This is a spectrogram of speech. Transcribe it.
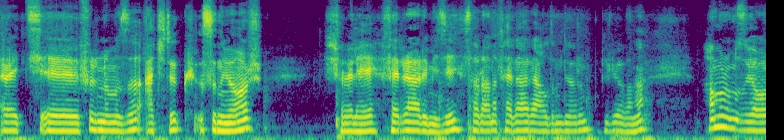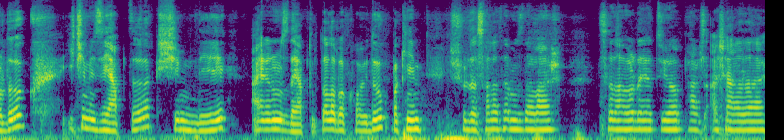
Evet e, fırınımızı açtık ısınıyor. Şöyle Ferrari'mizi Sarana Ferrari aldım diyorum gülüyor bana. Hamurumuzu yoğurduk. içimizi yaptık. Şimdi ayranımızı da yaptık. Dolaba koyduk. Bakayım şurada salatamız da var. Sıla orada yatıyor. Pars aşağıda.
